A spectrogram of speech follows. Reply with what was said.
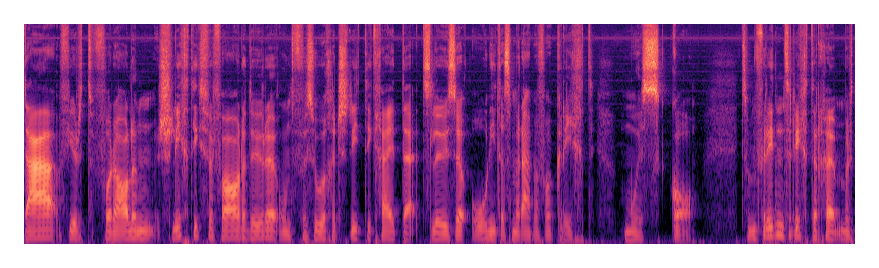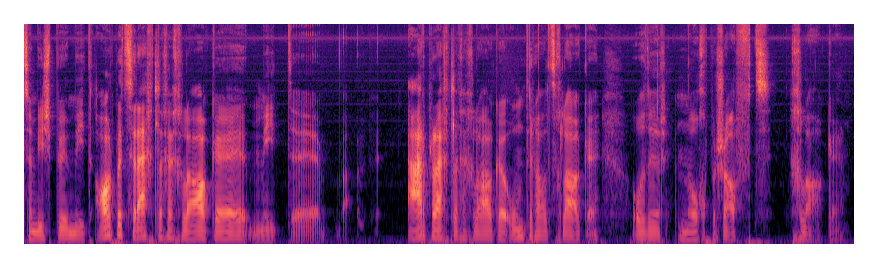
Der führt vor allem Schlichtungsverfahren durch und versucht Streitigkeiten zu lösen, ohne dass man eben vor Gericht muss gehen. Zum Friedensrichter könnte man zum Beispiel mit arbeitsrechtlichen Klagen, mit äh, erbrechtlichen Klagen, Unterhaltsklagen oder Nachbarschaftsklagen.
